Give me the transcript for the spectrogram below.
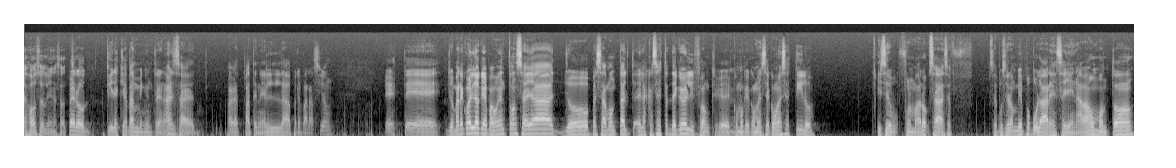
Es hustling, exacto. Pero tienes que también entrenar, ¿sabes? Para, para tener la preparación. Este, yo me recuerdo que para un entonces allá yo empecé a montar en las casas estas de Girly Funk, que Ujú. como que comencé con ese estilo y se formaron, o sea, se, se pusieron bien populares, se llenaban un montón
